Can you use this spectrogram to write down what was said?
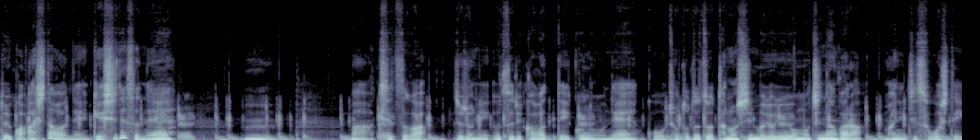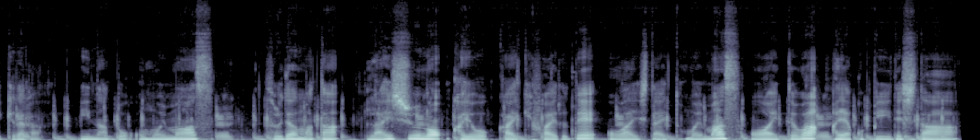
というか、明日はね、夏至ですね。うん。まあ、季節が徐々に移り変わっていくのをねこうちょっとずつ楽しむ余裕を持ちながら毎日過ごしていけたらいいなと思いますそれではまた来週の火曜会議ファイルでお会いしたいと思いますお相手はあやこ P でした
